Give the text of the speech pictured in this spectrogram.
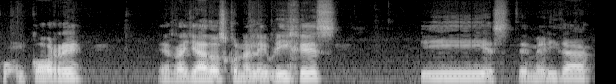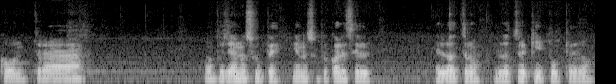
con Corre, eh, Rayados con Alebrijes y este Mérida contra no pues ya no supe, ya no supe cuál es el, el otro, el otro equipo, pero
